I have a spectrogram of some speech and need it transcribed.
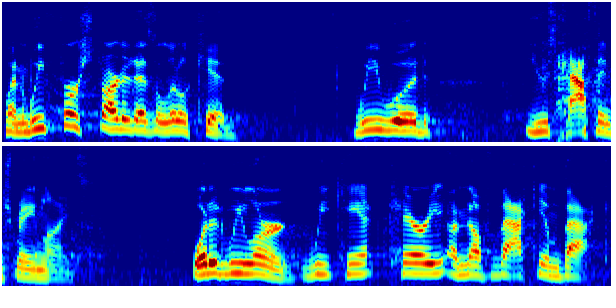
when we first started as a little kid, we would use half inch main lines. What did we learn? We can't carry enough vacuum back.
